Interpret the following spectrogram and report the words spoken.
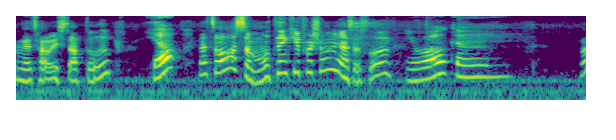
And that's how we stop the loop. yep, That's awesome. Well, thank you for showing us this, Look. you're welcome. Bye.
